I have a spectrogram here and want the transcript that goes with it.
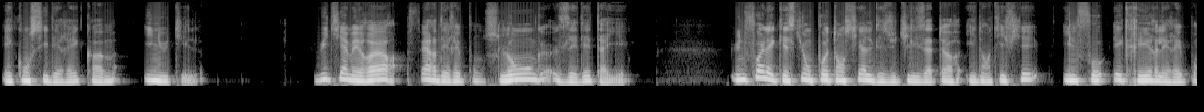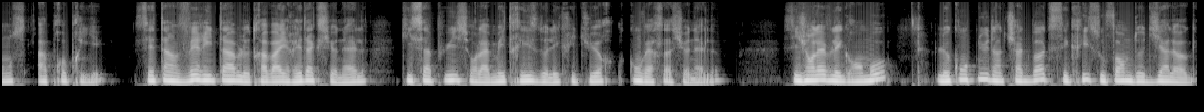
et considéré comme inutile. Huitième erreur, faire des réponses longues et détaillées. Une fois les questions potentielles des utilisateurs identifiées, il faut écrire les réponses appropriées. C'est un véritable travail rédactionnel qui s'appuie sur la maîtrise de l'écriture conversationnelle. Si j'enlève les grands mots, le contenu d'un chatbot s'écrit sous forme de dialogue.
